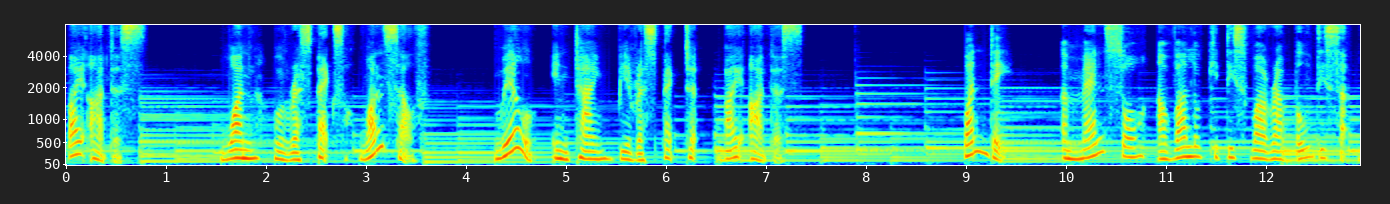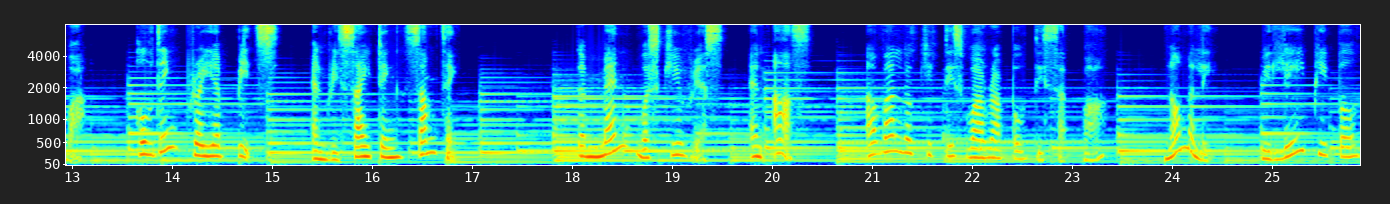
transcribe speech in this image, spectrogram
by others. One who respects oneself will in time be respected by others. One day, a man saw Avalokitesvara Bodhisattva holding prayer beads and reciting something. The man was curious and asked, Avalokitesvara Bodhisattva, normally we lay people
